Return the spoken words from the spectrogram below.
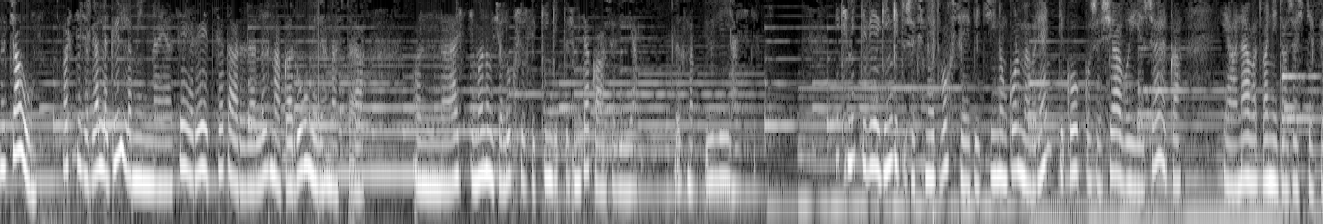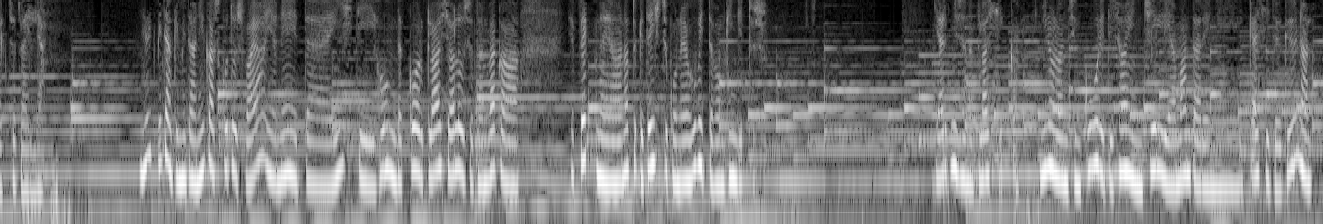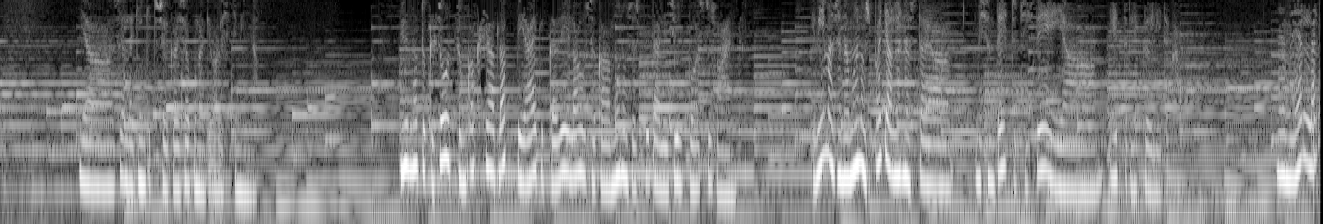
no tšau, varsti saab jälle külla minna ja see Reet Sedar lõhnaga ruumilõhnastaja on hästi mõnus ja luksuslik kingitus, mida kaasa viia. lõhnab ülihästi. miks mitte viia kingituseks need vohseebid, siin on kolme varianti kookose, šea või söega ja näevad vannitoas hästi efektsed välja. nüüd midagi, mida on igas kodus vaja ja need Eesti Home Decor klaasialused on väga efektne ja natuke teistsugune ja huvitavam kingitus. järgmisena klassika. minul on siin Kuuri disain tšilli ja mandariini käsitööküünal ja selle kingitusega ei saa kunagi valesti minna. nüüd natuke soodsam, kaks head lappi ja äädika veelahusega mõnusas pudelis üldpuhastusvahend. ja viimasena mõnus padjalõhnastaja, mis on tehtud siis vee ja eeterlike õlidega näeme jälle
